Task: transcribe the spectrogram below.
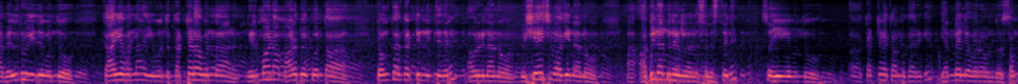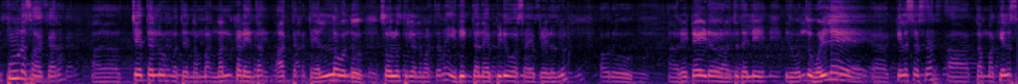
ನಾವೆಲ್ಲರೂ ಇದು ಒಂದು ಕಾರ್ಯವನ್ನು, ಈ ಒಂದು ಕಟ್ಟಡವನ್ನು ನಿರ್ಮಾಣ ಮಾಡಬೇಕು ಅಂತ ಟೊಂಕ ಕಟ್ಟಿ ನಿಂತಿದ್ದಾರೆ. ಅವ್ರಿಗೆ ನಾನು ವಿಶೇಷವಾಗಿ ನಾನು ಅಭಿನಂದನೆಗಳನ್ನು ಸಲ್ಲಿಸ್ತೇನೆ. ಸೊ ಈ ಒಂದು ಕಟ್ಟಡ ಕಾಮಗಾರಿಗೆ ಎಂ ಎಲ್ ಎ ಅವರ ಒಂದು ಸಂಪೂರ್ಣ ಸಹಕಾರ ಆ, ಚೇತನ್ ಮತ್ತು ನಮ್ಮ ನನ್ನ ಕಡೆಯಿಂದ ಆಗ್ತಕ್ಕಂಥ ಎಲ್ಲ ಒಂದು ಸವಲತ್ತುಗಳನ್ನು ಮಾಡ್ತಾನೆ. ಇದೀಗ ತಾನೇ ಪಿ ಡಿ ಒ ಸಾಹೇಬ್ರು ಹೇಳಿದ್ರು. ಅವರು ರಿಟೈರ್ಡ್ ಹಂತದಲ್ಲಿ ಇದು ಒಂದು ಒಳ್ಳೆ ಕೆಲಸ ಸರ್. ತಮ್ಮ ಕೆಲಸ.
